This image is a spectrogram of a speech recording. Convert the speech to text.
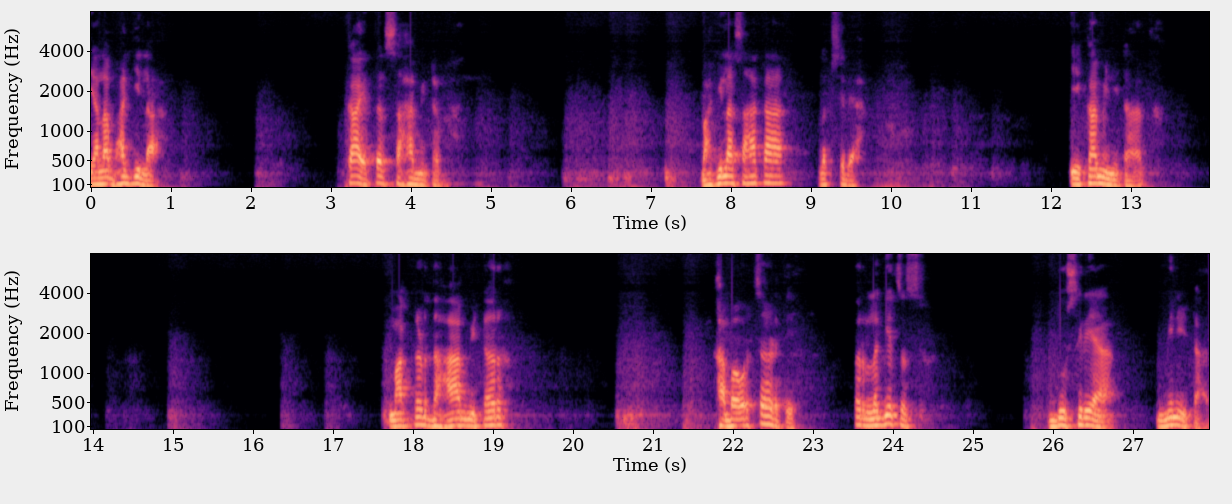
याला भागीला. काय? तर सहा मीटर. भागीला सहा का? लक्ष द्या. एका मिनिटात. माकड दहा मीटर खांबावर चढते. तर लगेचच दुसऱ्या मिनिटात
